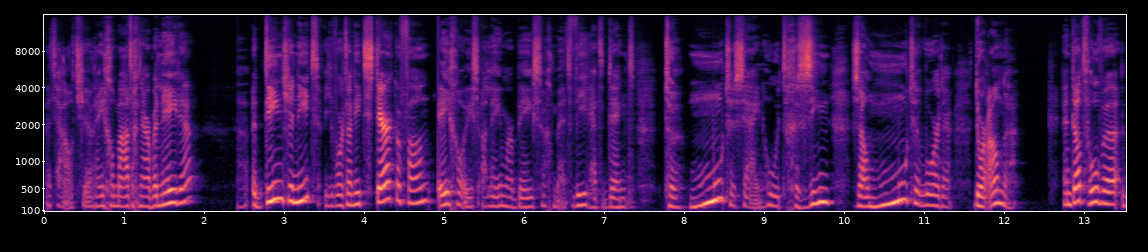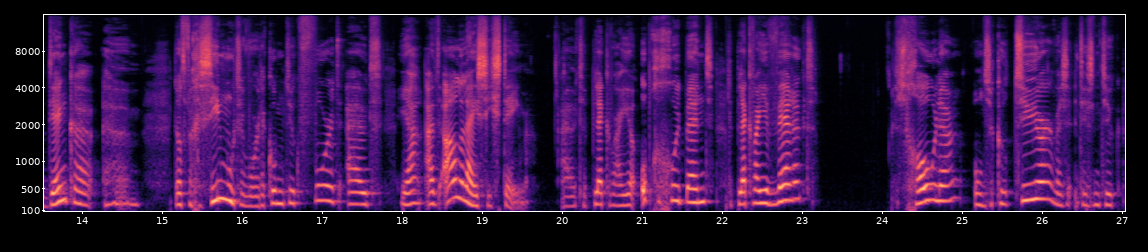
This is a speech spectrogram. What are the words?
het haalt je regelmatig naar beneden. Het dient je niet, je wordt er niet sterker van. Ego is alleen maar bezig met wie het denkt te moeten zijn, hoe het gezien zou moeten worden door anderen. En dat hoe we denken uh, dat we gezien moeten worden, komt natuurlijk voort uit, ja, uit allerlei systemen. Uit de plek waar je opgegroeid bent, de plek waar je werkt, scholen, onze cultuur. We, het is natuurlijk,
